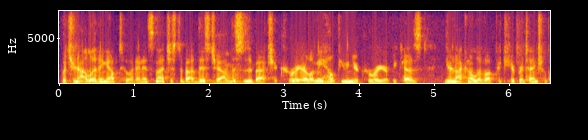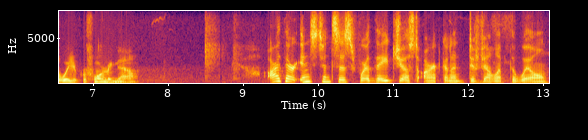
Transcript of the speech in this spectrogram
but you're not living up to it, and it's not just about this job. This mm-hmm. is about your career. Let me help you in your career because you're not going to live up to your potential the way you're performing now. Are there instances where they just aren't going to develop the will?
